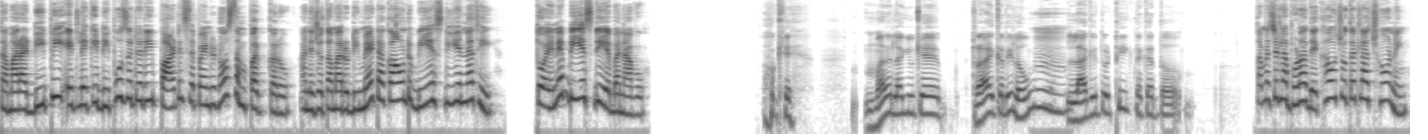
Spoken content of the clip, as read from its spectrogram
તમારા ડીપી એટલે કે ડિપોઝિટરી પાર્ટિસિપેન્ટનો સંપર્ક કરો અને જો તમારું ડીમેટ એકાઉન્ટ બીએસડીએ નથી તો એને બીએસડીએ બનાવો. ઓકે. મને લાગ્યું કે ટ્રાય કરી લઉં. લાગ્યું તો ઠીક નકર તો તમે જેટલા ભોળા દેખાઓ છો તેટલા છો નહીં.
